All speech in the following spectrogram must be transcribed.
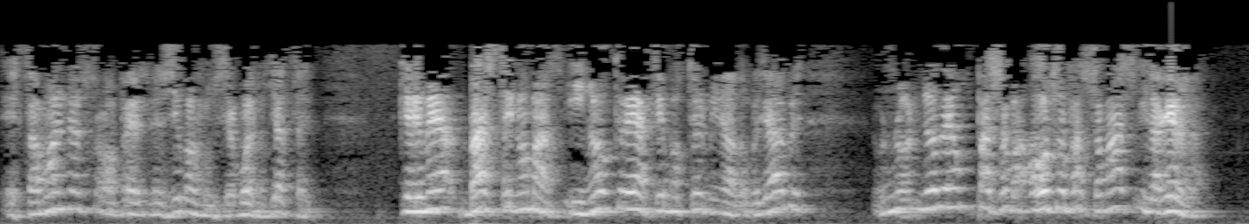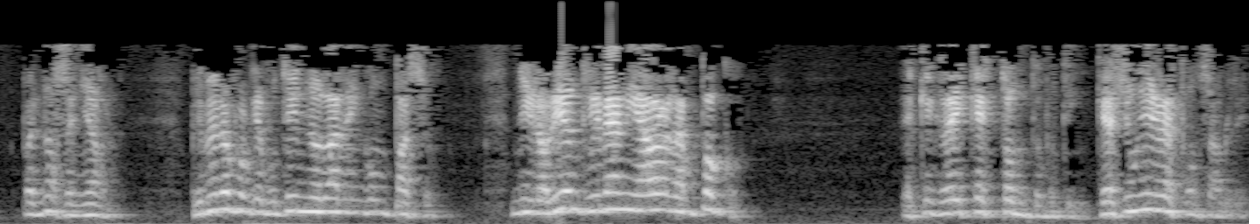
estamos en nuestro papel. Decimos Rusia, bueno, ya está. Crimea, basta y no más. Y no creas que hemos terminado. Pues ya no, no dé un paso más, otro paso más y la guerra. Pues no, señor. Primero porque Putin no da ningún paso. Ni lo dio en Crimea ni ahora tampoco. Es que creéis que es tonto Putin, que es un irresponsable.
